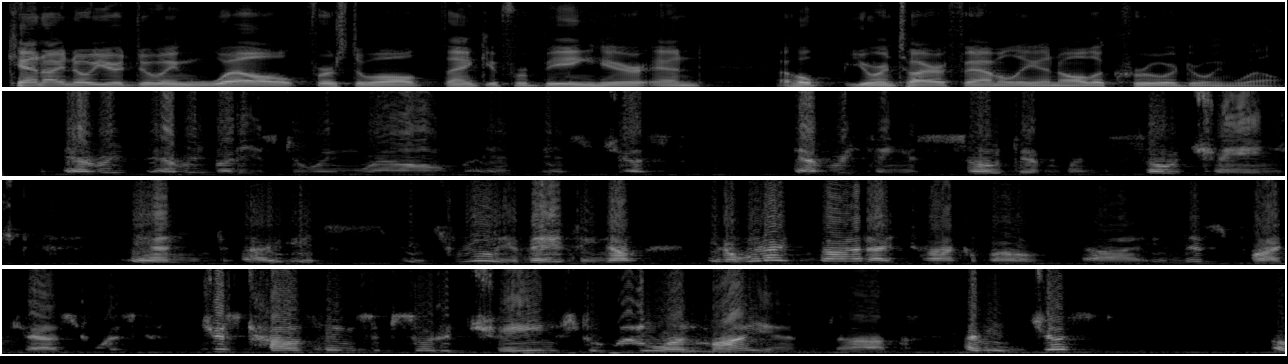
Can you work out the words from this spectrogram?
Ken, I know you're doing well. First of all, thank you for being here, and I hope your entire family and all the crew are doing well. Every, everybody's doing well. It, it's just everything is so different, so changed, and uh, it's it's really amazing. Now, you know, what I thought I'd talk about uh, in this podcast was just how things have sort of changed a little on my end. Uh, I mean, just uh,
